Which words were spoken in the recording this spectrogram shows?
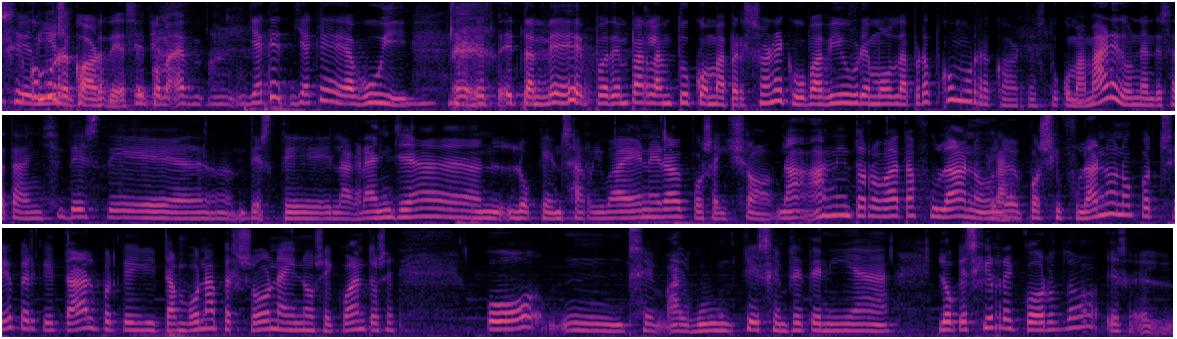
ser Com ho dies... recordes? Com, a- ja, que, ja que avui eh, eh, també podem parlar amb tu com a persona que ho va viure molt de prop, com ho recordes tu com a mare d'un nen de 7 anys? Des de, des de la granja el que ens arribaven era pues, això, han interrogat a fulano, Clar. eh, pues, si fulano no pot ser perquè tal, perquè tan bona persona i no sé quant, o, sigui, o mm, algú que sempre tenia... El que sí recordo, és el,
